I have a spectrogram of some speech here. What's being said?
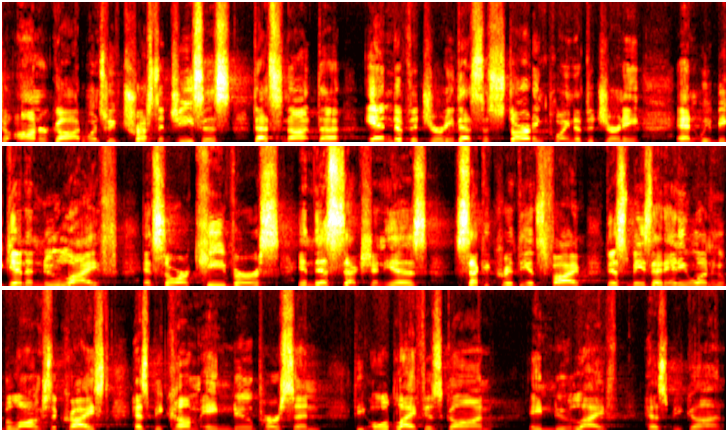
to honor God. Once we've trusted Jesus, that's not the end of the journey, that's the starting point of the journey, and we begin a new life. And so, our key verse in this section is 2 Corinthians 5. This means that anyone who belongs to Christ has become a new person. The old life is gone, a new life has begun.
